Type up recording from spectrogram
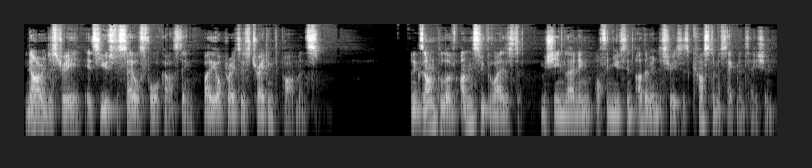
in our industry, it's used for sales forecasting by the operator's trading departments. An example of unsupervised machine learning, often used in other industries, is customer segmentation.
